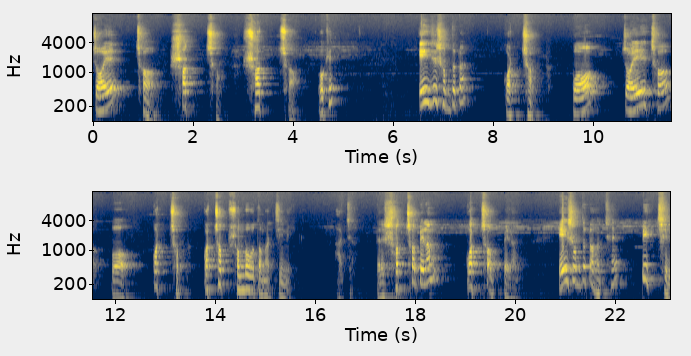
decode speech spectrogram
চয়ে ছ। স্বচ্ছ। স্বচ্ছ। ওকে? এই যে শব্দটা, কচ্ছপ, ক, চয়ে ছ, প, কচ্ছপ কচ্ছপ সম্ভবত আমরা চিনি। আচ্ছা তাহলে স্বচ্ছ পেলাম, কচ্ছপ পেলাম। এই শব্দটা হচ্ছে পিচ্ছিল,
